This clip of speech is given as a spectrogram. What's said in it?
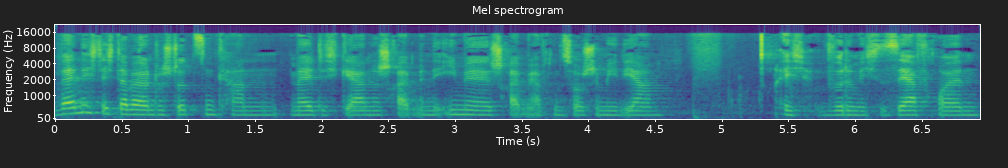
wenn ich dich dabei unterstützen kann, melde dich gerne, schreib mir eine E-Mail, schreib mir auf den Social Media. Ich würde mich sehr freuen,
